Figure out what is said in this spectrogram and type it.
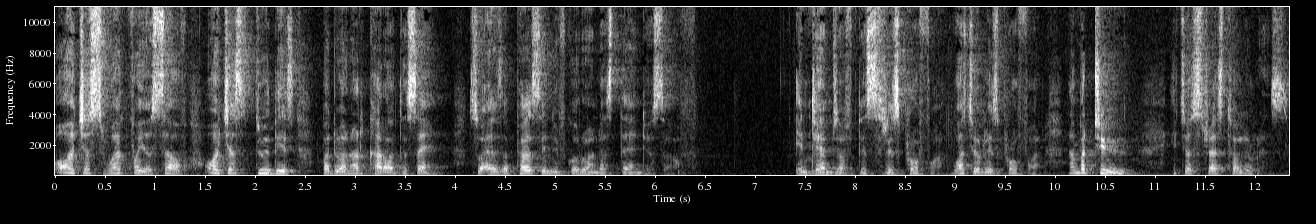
Oh, just work for yourself. Oh, just do this. But we are not cut out the same. So, as a person, you've got to understand yourself in terms of this risk profile. What's your risk profile? Number two, it's your stress tolerance.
